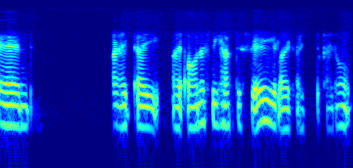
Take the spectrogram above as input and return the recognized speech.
and I, I, I honestly have to say, like, I, I don't,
